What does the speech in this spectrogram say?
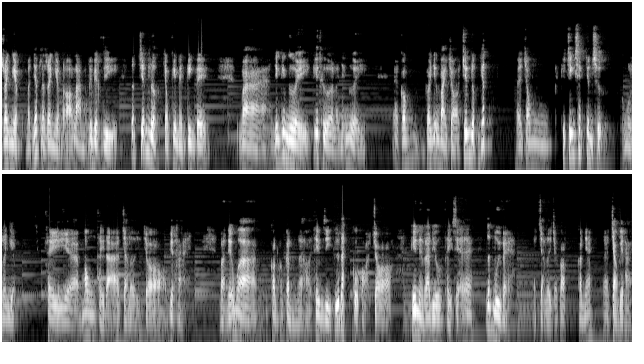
doanh nghiệp và nhất là doanh nghiệp đó làm một cái việc gì rất chiến lược trong cái nền kinh tế. Và những cái người kế thừa là những người có có những vai trò chiến lược nhất trong cái chính sách nhân sự của một doanh nghiệp thầy à, mong thầy đã trả lời cho Việt Hải. Và nếu mà con có cần hỏi thêm gì, cứ đặt câu hỏi cho cái nền radio, thầy sẽ rất vui vẻ trả lời cho con con nhé. À, chào Việt Hải.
